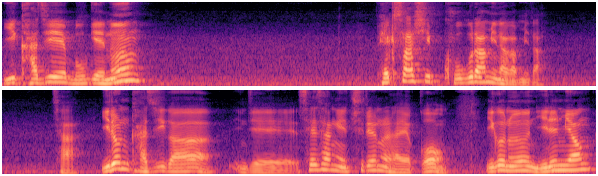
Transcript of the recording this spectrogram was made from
이 가지의 무게는 149g이 나갑니다. 자, 이런 가지가 이제 세상에 출현을 하였고, 이거는 일명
